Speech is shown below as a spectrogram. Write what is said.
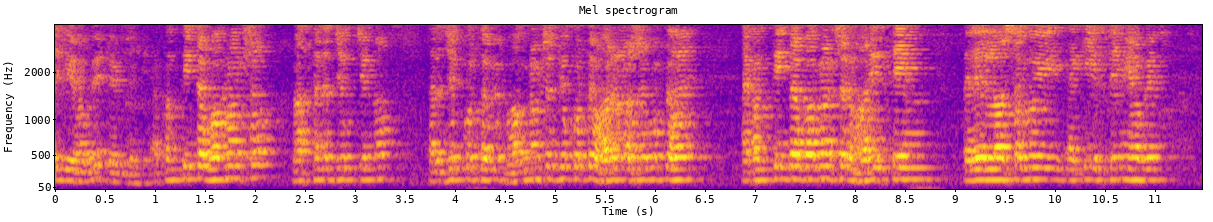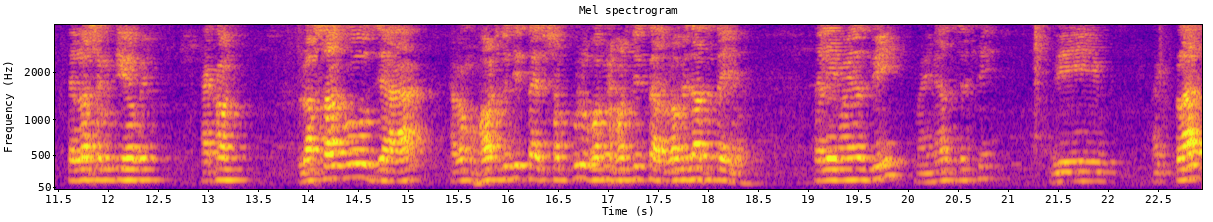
a b হবে ডিভাইড বাই ডি এখন তিনটা ভগ্নাংশ, মাঝখানে যোগ চিহ্ন, তাহলে যোগ করতে হবে। ভগ্নাংশ যোগ করতে হরের লসাগু করতে হয়। এখন তিনটা ভগ্নাংশের হরই সেম তাহলে লসাগু একই সেমই হবে। তাহলে লসাগু ডি হবে। এখন, লসাগু যা এবং হর যদি তাই সবগুলো ভগ্নের হর যদি তার লবে যা আছে তাই হবে। তাহলে a minus b minus ac b plus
